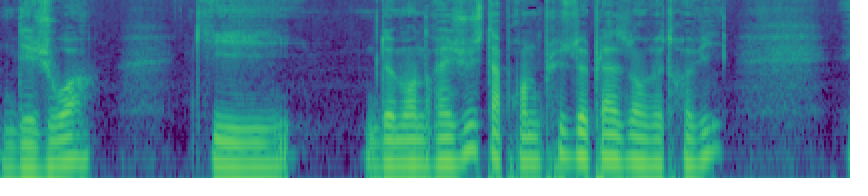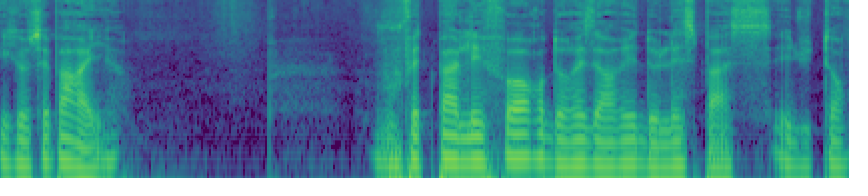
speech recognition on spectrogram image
des joies qui demanderaient juste à prendre plus de place dans votre vie et que c'est pareil. Vous ne faites pas l'effort de réserver de l'espace et du temps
